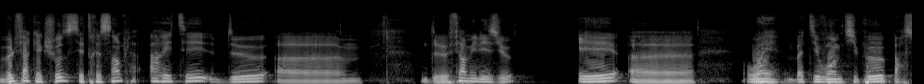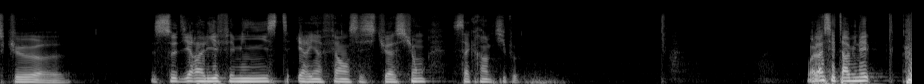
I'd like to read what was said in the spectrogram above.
veulent faire quelque chose, c'est très simple, arrêtez de, euh, de fermer les yeux et euh, ouais, battez-vous un petit peu parce que euh, se dire allié féministe et rien faire dans ces situations, ça craint un petit peu. Voilà, c'est terminé.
